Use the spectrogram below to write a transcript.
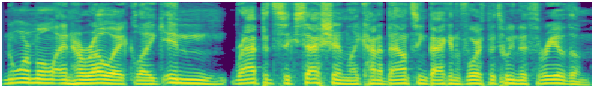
normal, and heroic, like in rapid succession, like kind of bouncing back and forth between the three of them,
